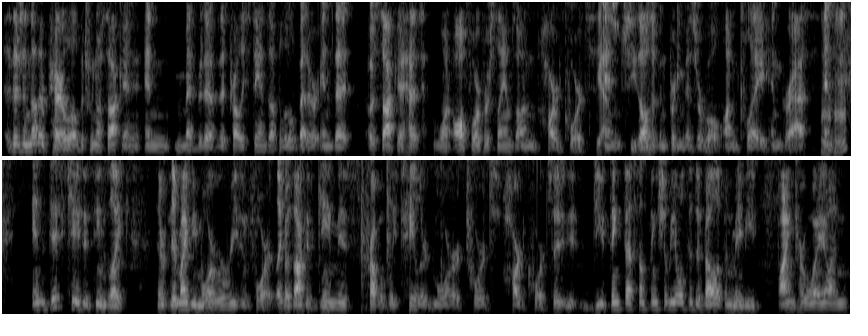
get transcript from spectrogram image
there's another parallel between Osaka and, and, Medvedev that probably stands up a little better in that Osaka has won all four of her slams on hard courts, yes. and she's also been pretty miserable on clay and grass. And mm-hmm. in this case, it seems like there, there might be more of a reason for it. Like Osaka's game is probably tailored more towards hard courts. So do you think that's something she'll be able to develop and maybe find her way on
